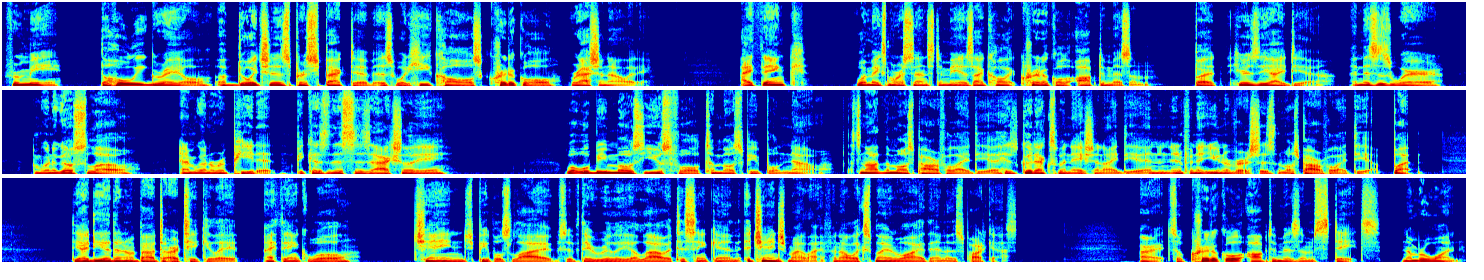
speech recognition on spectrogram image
For me, the holy grail of Deutsch's perspective is what he calls critical rationality. I think what makes more sense to me is I call it critical optimism. But here's the idea, and this is where I'm going to go slow and I'm going to repeat it because this is actually what will be most useful to most people now. It's not the most powerful idea. His good explanation idea in an infinite universe is the most powerful idea. But the idea that I'm about to articulate, I think, will change people's lives if they really allow it to sink in. It changed my life, and I'll explain why at the end of this podcast. All right, so critical optimism states number one,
